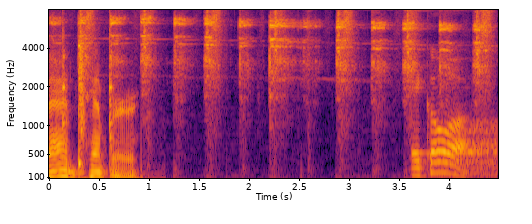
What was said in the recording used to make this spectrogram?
Bad temper. Echo off.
